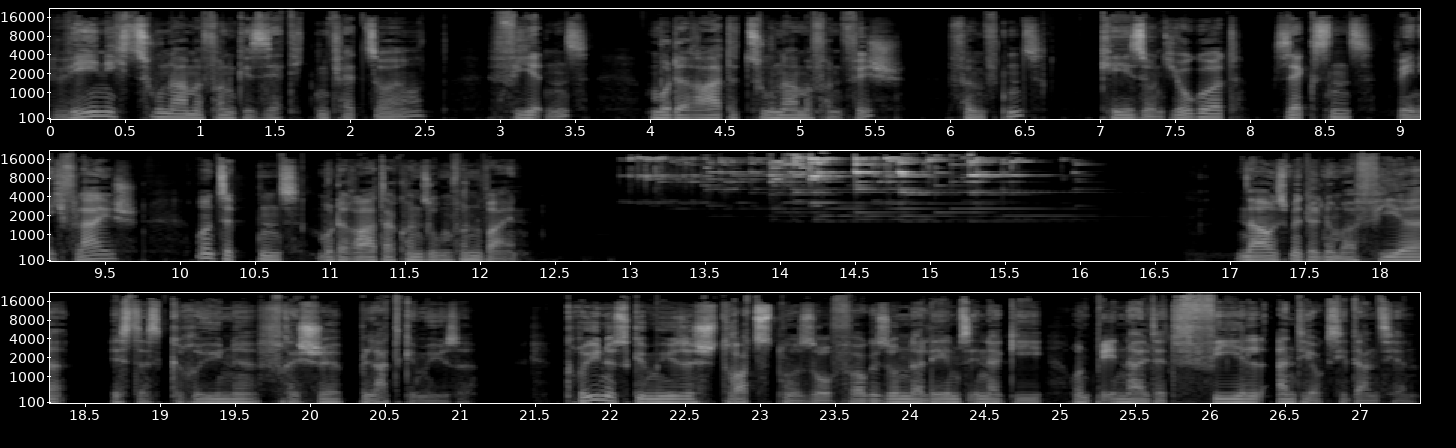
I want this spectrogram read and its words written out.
wenig Zunahme von gesättigten Fettsäuren. Viertens moderate Zunahme von Fisch. Fünftens Käse und Joghurt. Sechstens wenig Fleisch. Und siebtens moderater Konsum von Wein. Nahrungsmittel Nummer vier ist das grüne, frische Blattgemüse. Grünes Gemüse strotzt nur so vor gesunder Lebensenergie und beinhaltet viel Antioxidantien,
